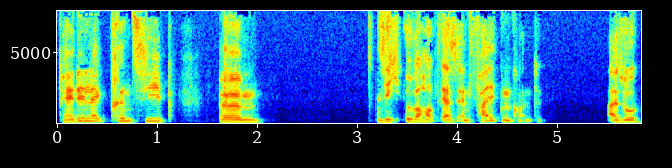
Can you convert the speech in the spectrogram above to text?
Pedelec-Prinzip, ähm, sich überhaupt erst entfalten konnte. Also,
